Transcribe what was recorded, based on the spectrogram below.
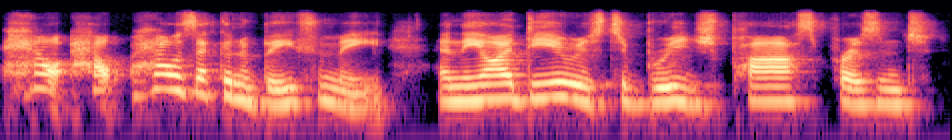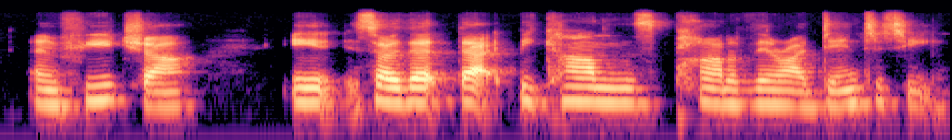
how how how is that going to be for me and the idea is to bridge past present and future in, so that that becomes part of their identity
